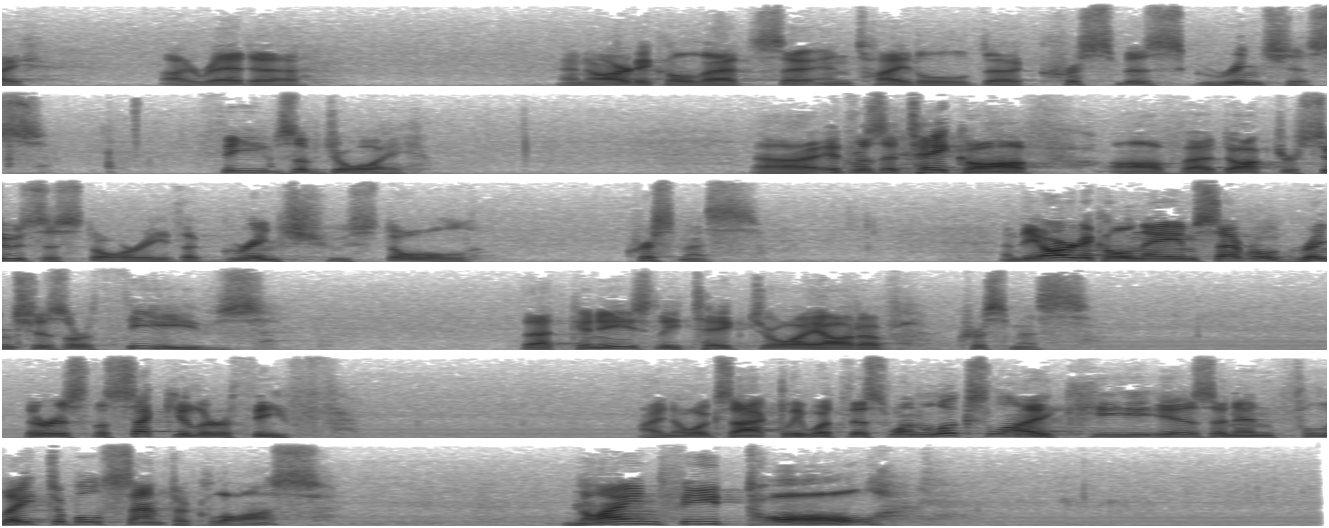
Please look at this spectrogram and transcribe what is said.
I, I read uh, an article that's uh, entitled uh, Christmas Grinches Thieves of Joy. Uh, it was a takeoff of uh, Dr. Seuss's story, The Grinch Who Stole Christmas. And the article names several Grinches or thieves that can easily take joy out of Christmas. There is the secular thief I know exactly what this one looks like. He is an inflatable Santa Claus, nine feet tall,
